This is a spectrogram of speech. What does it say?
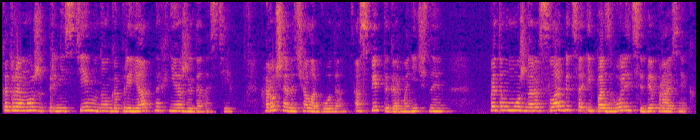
которое может принести много приятных неожиданностей. Хорошее начало года, аспекты гармоничные, поэтому можно расслабиться и позволить себе праздник.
